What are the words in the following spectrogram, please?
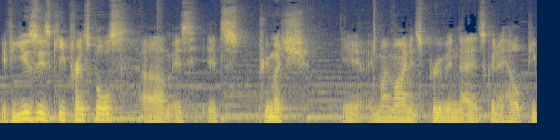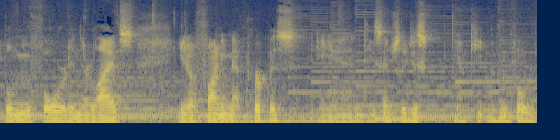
if you use these key principles, um, it's it's pretty much you know, in my mind, it's proven that it's going to help people move forward in their lives. You know, finding that purpose and essentially just you know, keep moving forward.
